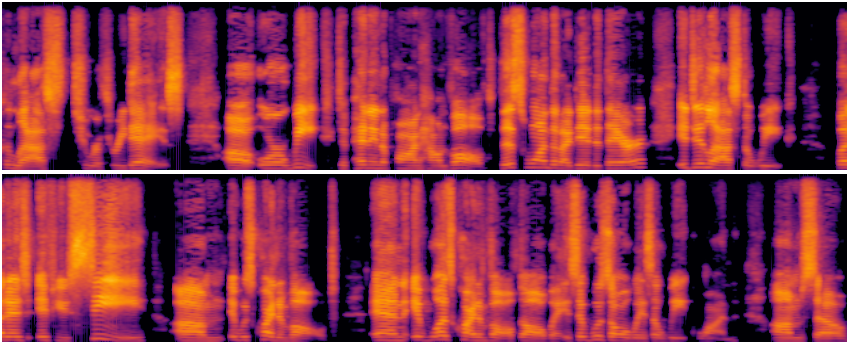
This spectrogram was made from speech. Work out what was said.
could last two or three days uh, or a week, depending upon how involved. This one that I did there, it did last a week. But as if you see, um, it was quite involved. And it was quite involved always. It was always a week one. Um, so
